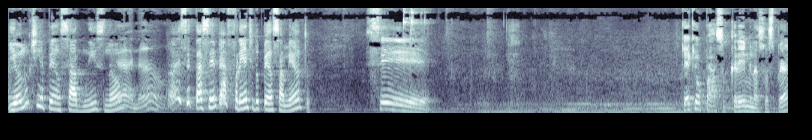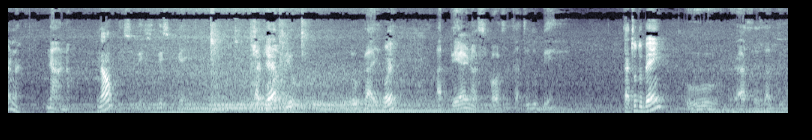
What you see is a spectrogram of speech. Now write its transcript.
E eu não tinha pensado nisso, não. Ah, não. Ai, você tá sempre à frente do pensamento. Você. Quer que eu passe o creme nas suas pernas? Não, não. Não? Deixa quieto. Já Tá quer? bom, Viu? Ô, Caio, Oi? a perna, as costas, tá tudo bem. Tá tudo bem? Ô, graças a Deus.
